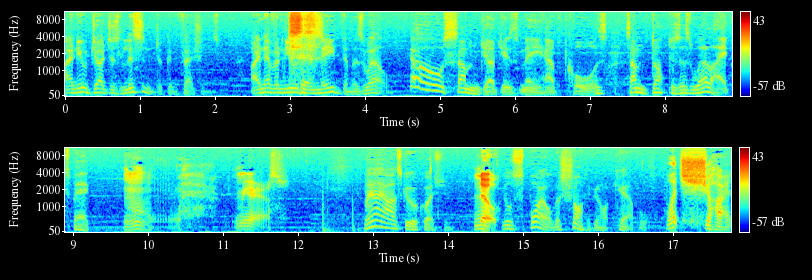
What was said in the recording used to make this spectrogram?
I knew judges listened to confessions. I never knew they made them as well. Oh, some judges may have cause. Some doctors as well, I expect. Mm. Yes. May I ask you a question? No. You'll spoil the shot if you're not careful. What shot?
